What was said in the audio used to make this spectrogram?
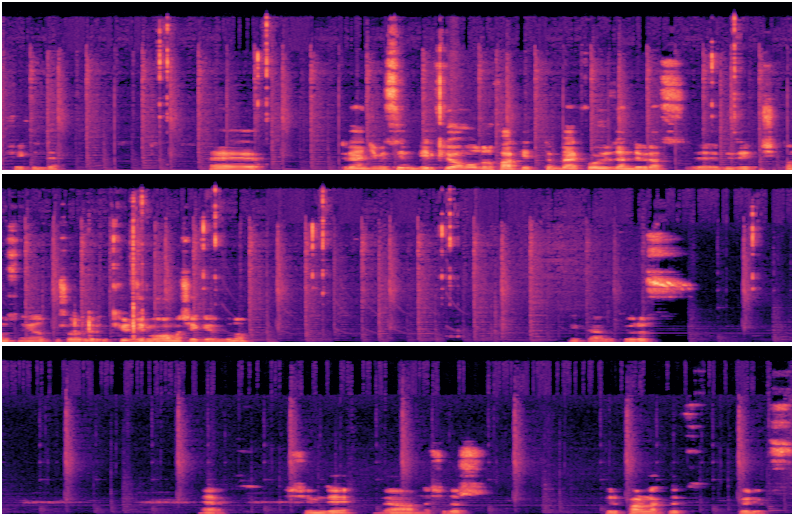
Bu şekilde. Ee, direncimizin 1 kilo ohm olduğunu fark ettim. Belki o yüzden de biraz e, bizi ışık konusunda yanıltmış olabilir. 220 ohm'a çekelim bunu. Tekrar bakıyoruz. Evet. Şimdi daha anlaşılır bir parlaklık görüyoruz.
